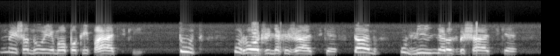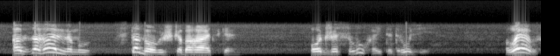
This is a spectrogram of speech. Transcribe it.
Ми шануємо по-кріпацьки. Тут уродження хижацьке, там уміння розбишацьке, а в загальному становище багацьке. Отже, слухайте, друзі. Лев,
